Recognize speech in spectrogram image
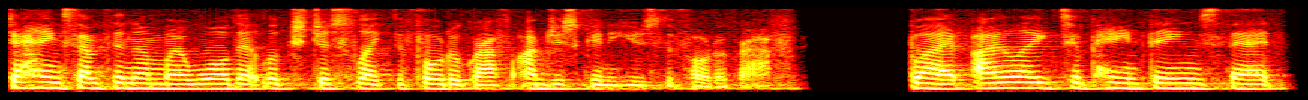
to hang something on my wall that looks just like the photograph, I'm just going to use the photograph. But I like to paint things that,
